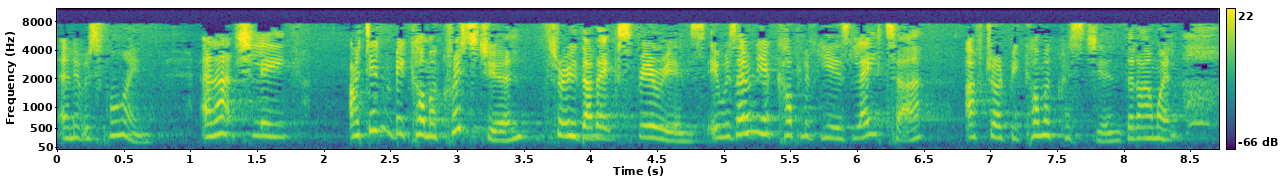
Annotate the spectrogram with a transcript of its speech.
And it was fine. And actually, I didn't become a Christian through that experience. It was only a couple of years later, after I'd become a Christian, that I went, oh,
